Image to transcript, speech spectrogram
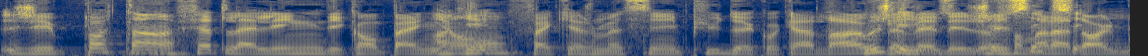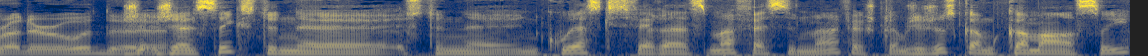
j'ai pas tant fait la ligne des compagnons, Ok. fait que je me souviens plus de quoi qu'elle l'air. J'avais déjà sûrement la que Dark Brotherhood. euh, Je, je le sais que c'est une, euh, c'est une, une quest qui se fait relativement facilement. Fait que je- comme j'ai juste comme commencé,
